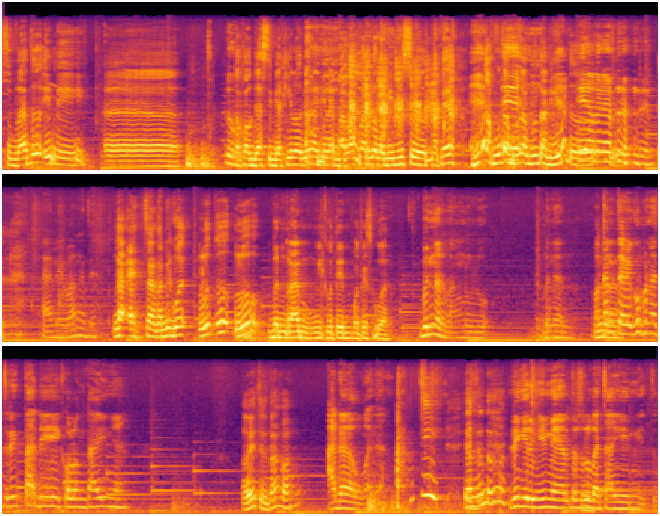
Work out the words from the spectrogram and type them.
Sebelah tuh ini eh Tuh. toko gas 3 kilo dia lagi lempar-lempar tuh lagi nyusut makanya butak butak butak butak gitu. Iya benar benar. Aneh banget ya. Enggak eh sel tapi gue lu tuh lu beneran ngikutin podcast gue. Bener bang dulu. bener bahkan cewek gue pernah cerita di kolom tainya Oh ya cerita apa? ada lah pokoknya Anjing, yang bener lo. dia ngirim email terus lu bacain gitu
